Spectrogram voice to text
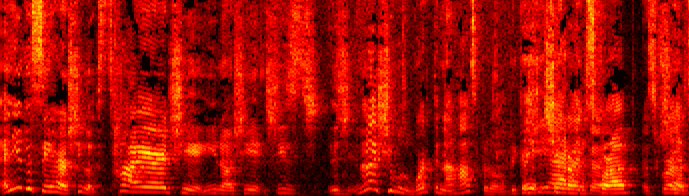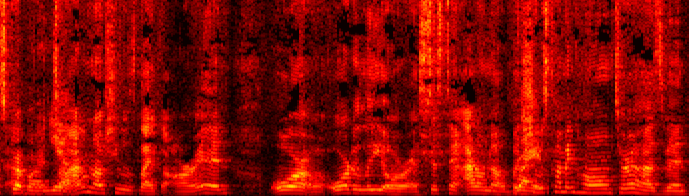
and you can see her. She looks tired. She, you know, she she's she looked like she was worked in the hospital because she, She had, had like a scrub. A, She scrub. had scrub on, yeah. So I don't know if she was like an RN or an orderly or assistant. I don't know, but she was coming home to her husband,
